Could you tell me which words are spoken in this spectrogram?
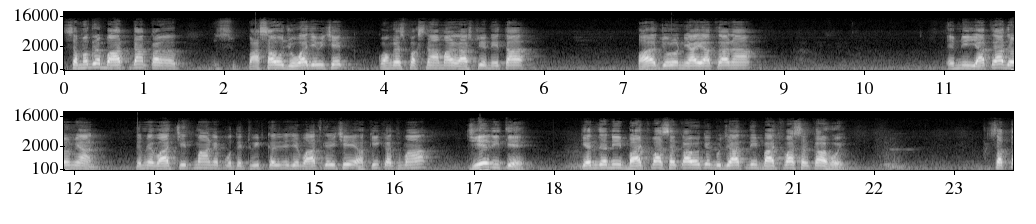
સમગ્ર બાતના પાસાઓ જોવા જેવી છે. કોંગ્રેસ પક્ષના અમારા રાષ્ટ્રીય નેતા, ભારત જોડો ન્યાય યાત્રાના, એમની યાત્રા દરમિયાન તેમણે વાતચીતમાં અને પોતે ટ્વીટ કરીને જે વાત કરી છે, હકીકતમાં જે રીતે કેન્દ્રની ભાજપા સરકાર હોય કે ગુજરાતની ભાજપા સરકાર હોય, સતત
